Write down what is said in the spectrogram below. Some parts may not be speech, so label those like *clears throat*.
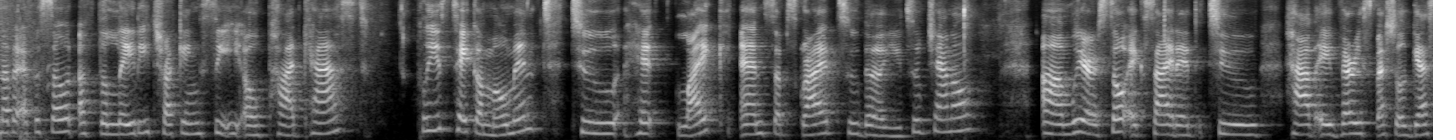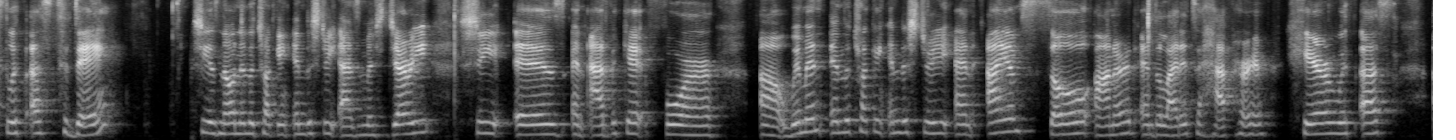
another episode of the Lady Trucking CEO podcast. Please take a moment to hit like and subscribe to the YouTube channel. Um, we are so excited to have a very special guest with us today. She is known in the trucking industry as Miss Jerri. She is an advocate for uh, women in the trucking industry, and I am so honored and delighted to have her here with us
